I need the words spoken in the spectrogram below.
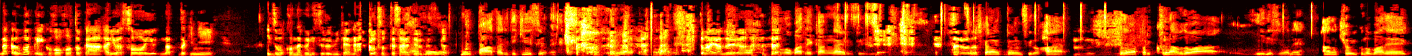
なんかうまくいく方法とか、あるいはそういうなった時に、いつもこんな風にするみたいなことってされてるんですか？もう、もう場当たり的ですよね。トライアンドエラー。その 場で考えるという。なるほど。そうしかないと思うんですけど、はい。ただやっぱりクラウドはいいですよね。あの、教育の場で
